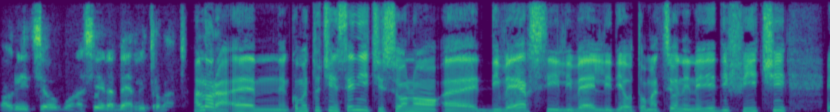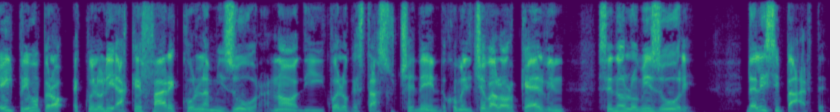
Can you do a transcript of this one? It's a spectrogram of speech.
Maurizio, buonasera, ben ritrovato. Allora, ehm, come tu ci insegni, ci sono eh, diversi livelli di automazione negli edifici e il primo però è quello lì, ha a che fare con la misura no? di quello che sta succedendo. Come diceva Lord Kelvin, se non lo misuri, da lì si parte.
